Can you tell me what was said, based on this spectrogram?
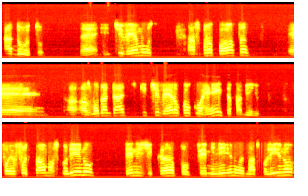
adulto, né? E tivemos as propostas, é, as modalidades que tiveram concorrência, Fabinho, foi o futsal masculino, tênis de campo feminino e masculino,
